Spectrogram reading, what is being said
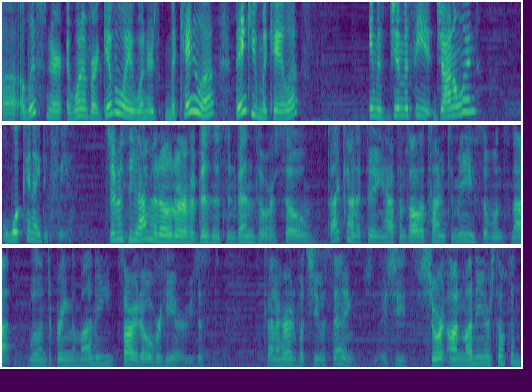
uh, a listener and one of our giveaway winners, Michaela. Thank you, Michaela name is Jimothy Jonalyn. What can I do for you? Jimothy, I'm an owner of a business in Venzor, so that kind of thing happens all the time to me. Someone's not willing to bring the money. Sorry to overhear. You just kind of heard what she was saying. Is she short on money or something?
